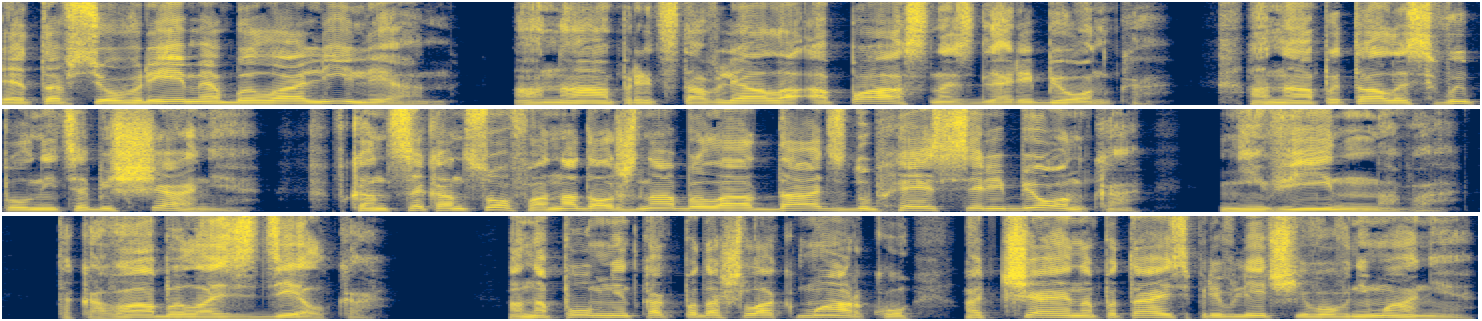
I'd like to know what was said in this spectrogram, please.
Это все время была Лилиан. Она представляла опасность для ребенка. Она пыталась выполнить обещание. В конце концов, она должна была отдать Дубхессе ребенка, невинного. Такова была сделка. Она помнит, как подошла к Марку, отчаянно пытаясь привлечь его внимание.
